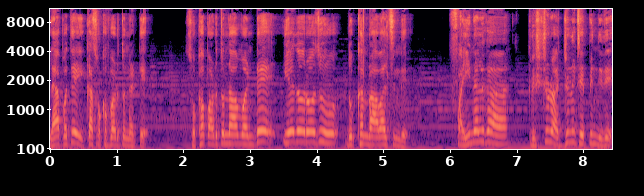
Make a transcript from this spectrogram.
లేకపోతే ఇక సుఖపడుతున్నట్టే. సుఖపడుతున్నాము అంటే ఏదో రోజు దుఃఖం రావాల్సిందే. ఫైనల్గా కృష్ణుడు అర్జును చెప్పింది ఇదే.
